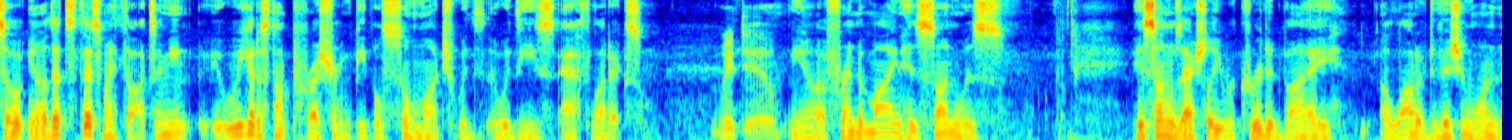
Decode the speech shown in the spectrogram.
so you know that's that's my thoughts i mean we got to stop pressuring people so much with with these athletics We do. you know a friend of mine his son was his son was actually recruited by a lot of division one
